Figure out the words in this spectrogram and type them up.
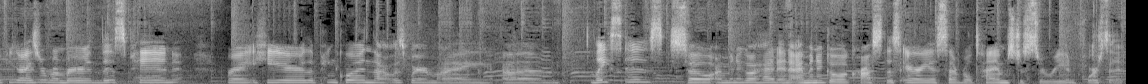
If you guys remember this pin right here, the pink one, that was where my um, lace is. So I'm gonna go ahead and I'm gonna go across this area several times just to reinforce it.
